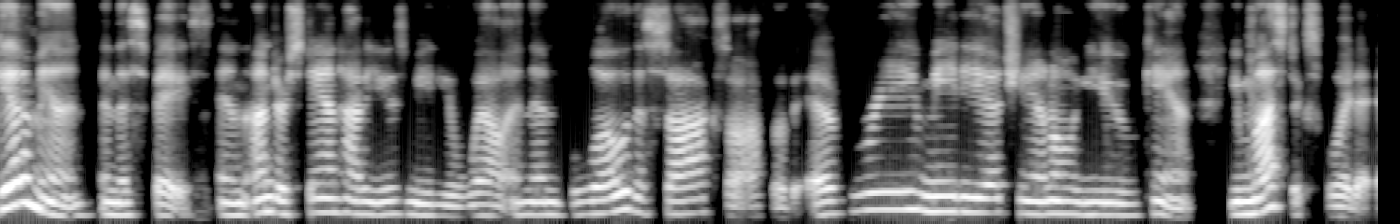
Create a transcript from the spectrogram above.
get them in in this space and understand how to use media well and then blow the socks off of every media channel you can. You must exploit it.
